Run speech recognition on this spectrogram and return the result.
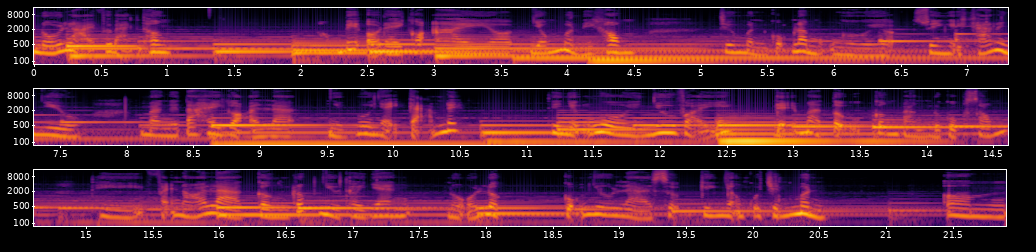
nối lại với bản thân biết ở đây có ai ờ, giống mình hay không. Chứ mình cũng là một người ờ, suy nghĩ khá là nhiều mà người ta hay gọi là những người nhạy cảm đấy. Thì những người như vậy để mà tự cân bằng được cuộc sống thì phải nói là cần rất nhiều thời gian nỗ lực cũng như là sự kiên nhẫn của chính mình. Um,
